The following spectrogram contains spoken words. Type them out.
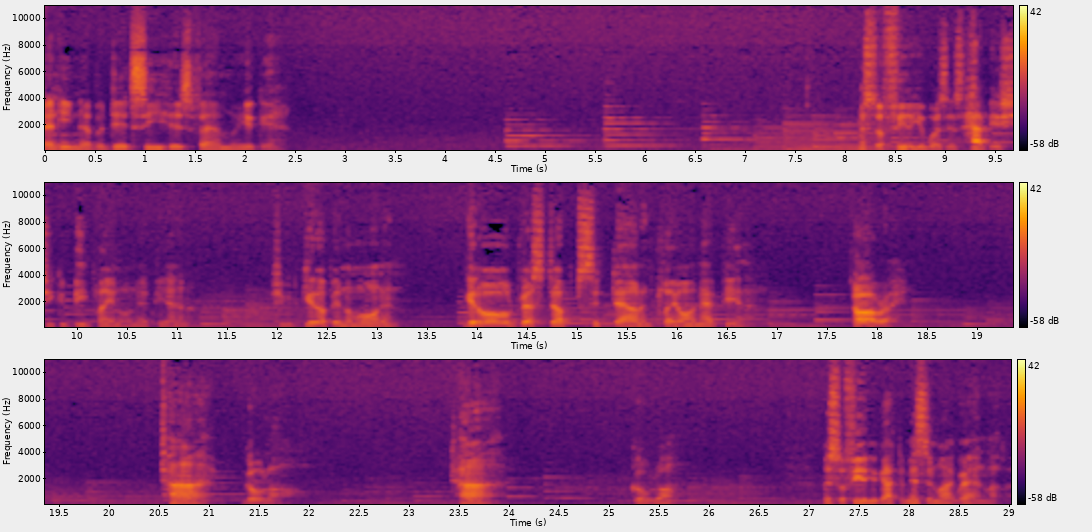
And he never did see his family again. Miss Ophelia was as happy as she could be playing on that piano. She would get up in the morning, get all dressed up, sit down, and play on that piano. All right. Time go long. Time go long. Miss Ophelia got to missing my grandmother.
